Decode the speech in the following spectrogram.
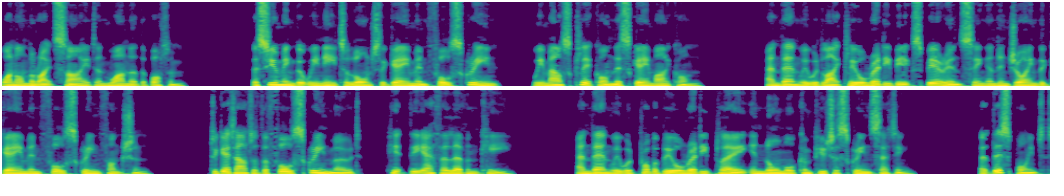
one on the right side and one at the bottom. Assuming that we need to launch the game in full screen, we mouse click on this game icon. And then we would likely already be experiencing and enjoying the game in full screen function. To get out of the full screen mode, hit the F11 key. And then we would probably already play in normal computer screen setting. At this point,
